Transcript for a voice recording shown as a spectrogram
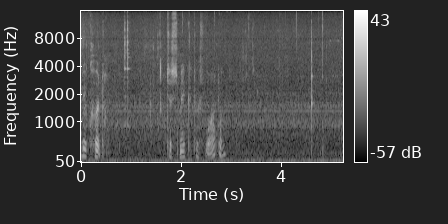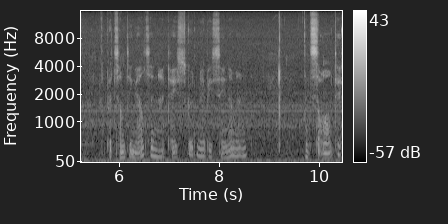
you could just make it with water. Put something else in that tastes good, maybe cinnamon and salt it.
